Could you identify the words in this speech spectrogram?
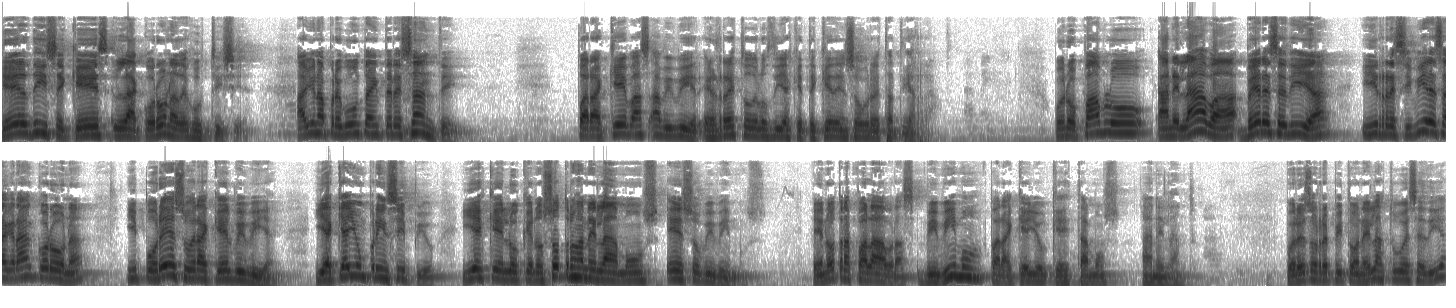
que él dice que es la corona de justicia. Hay una pregunta interesante. ¿Para qué vas a vivir el resto de los días que te queden sobre esta tierra? Bueno, Pablo anhelaba ver ese día y recibir esa gran corona y por eso era que él vivía. Y aquí hay un principio y es que lo que nosotros anhelamos, eso vivimos. En otras palabras, vivimos para aquello que estamos anhelando. Por eso repito, ¿anhelas tú ese día?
